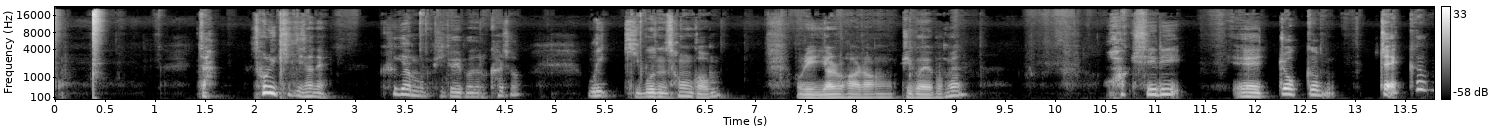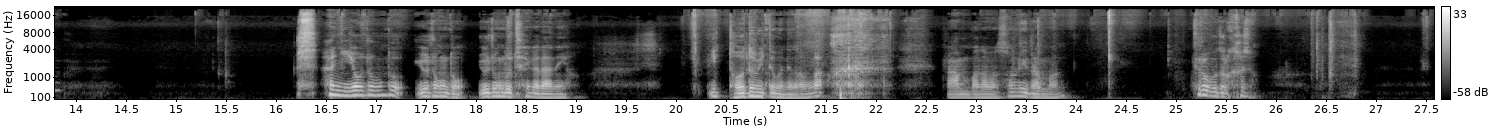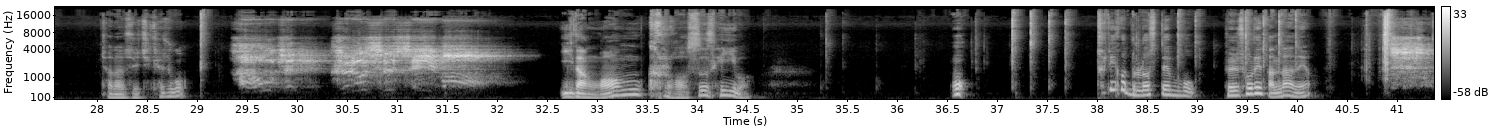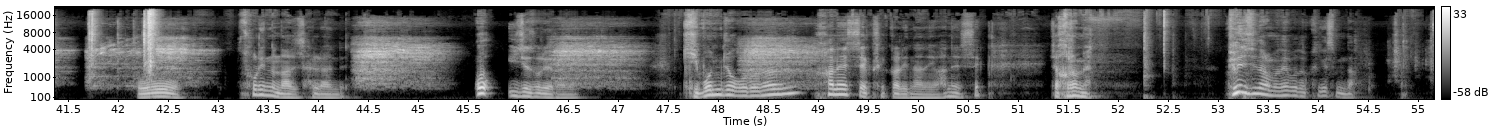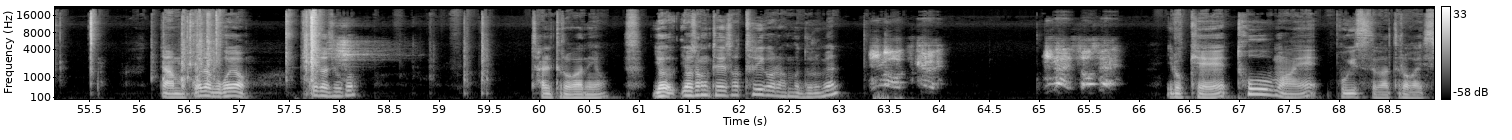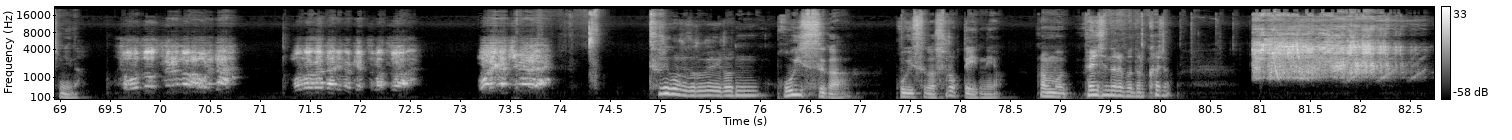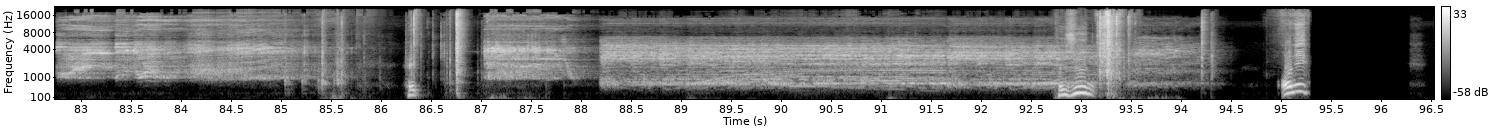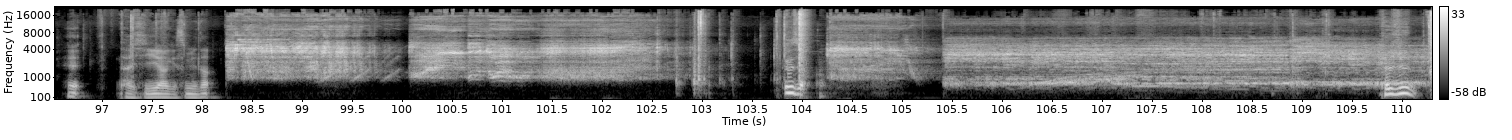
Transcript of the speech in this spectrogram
자 소리 키기 전에 크게 한번 비교해 보도록 하죠. 우리 기본 성검 우리 열화랑 비교해 보면 확실히 예, 조금 조금 한 이 정도 요 정도 요 정도 차이가 나네요. 이 더듬이 때문에 그런가? 한번 한번 소리를 한번 들어보도록 하죠. 전원 스위치 켜주고 하우겐 크로스 세이버 이당검 크로스 세이버. 어? 트리거 눌렀을 때 뭐 별 소리 안 나네요. 오 소리는 아주 잘 나는데. 어 이제 소리가 나네. 기본적으로는 하늘색 색깔이 나네요. 하늘색. 자 그러면 변신을 한번 해보도록 하겠습니다. 자, 한번 꽂아보고요. 꽂아주고 잘 들어가네요. 여, 여 상태에서 트리거를 한번 누르면 이렇게 토마의 보이스가 들어가 있습니다. 트리거를 누르면 이런 보이스가 보이스가 수록되어 있네요. 그럼 한번 변신을 해보도록 하죠. 헷. 변신. 아니. 해 다시 하겠습니다. 의자. 변신.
